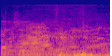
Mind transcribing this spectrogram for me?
Yeah.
